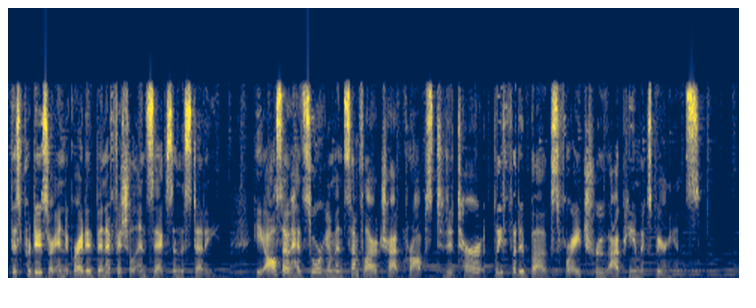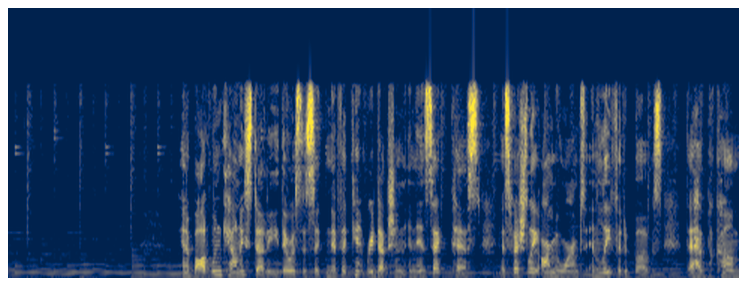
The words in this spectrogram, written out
this producer integrated beneficial insects in the study. He also had sorghum and sunflower trap crops to deter leaf-footed bugs for a true IPM experience. In a Baldwin County study, there was a significant reduction in insect pests, especially armyworms and leaf-footed bugs, that have become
